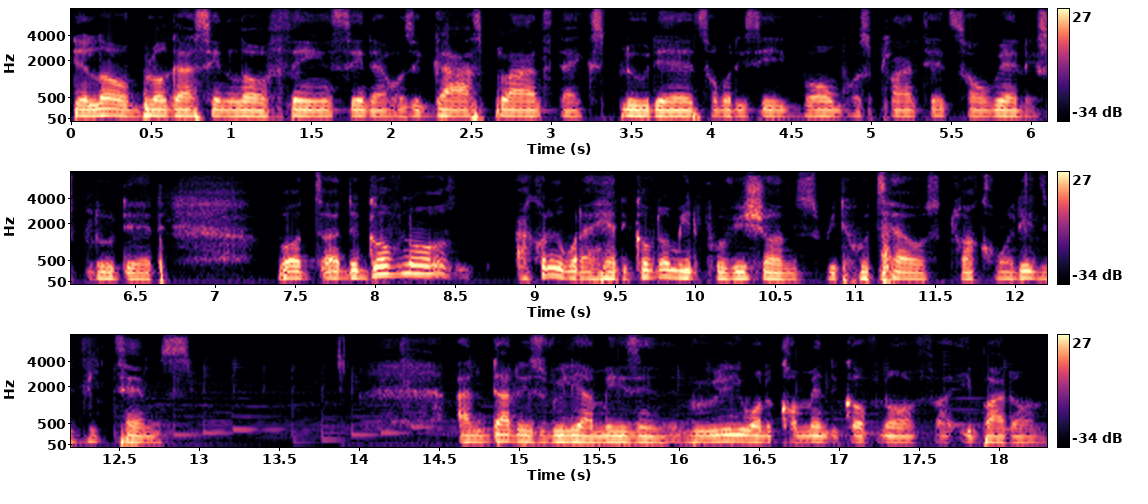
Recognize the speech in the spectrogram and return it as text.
There are a lot of bloggers saying a lot of things, saying there was a gas plant that exploded. Somebody said a bomb was planted somewhere and exploded. But uh, the governor, according to what I heard, the governor made provisions with hotels to accommodate victims. And that is really amazing. We really want to commend the governor of uh, Ibadan.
